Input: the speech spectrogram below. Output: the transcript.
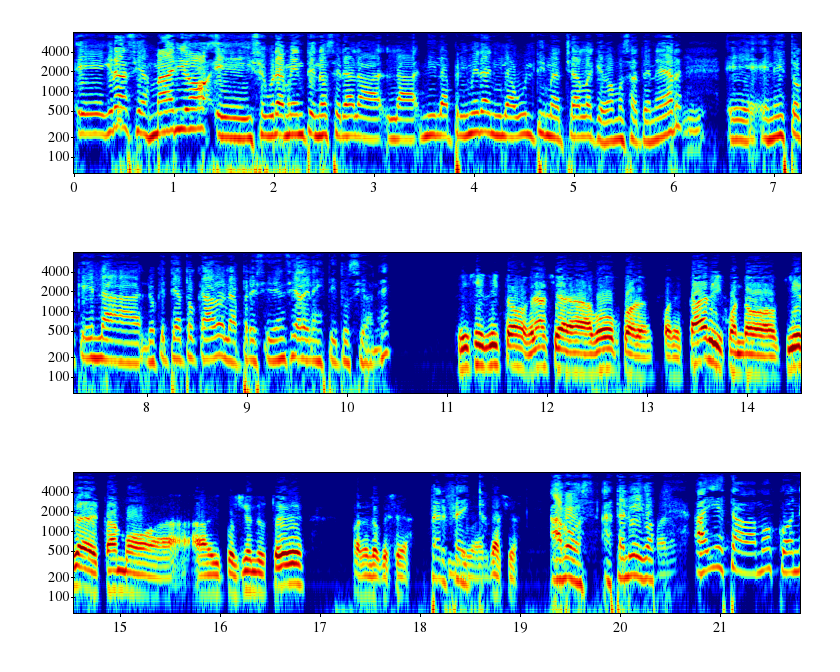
eh, gracias Mario eh, y seguramente no será la, ni la primera ni la última charla que vamos a tener eh, en esto que es la, lo que te ha tocado la presidencia de la institución. ¿eh? Sí, sí, listo. Gracias a vos por, por estar y cuando quiera estamos a, a disposición de ustedes para lo que sea. Perfecto. Gracias. A vos, hasta luego. Ahí estábamos con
